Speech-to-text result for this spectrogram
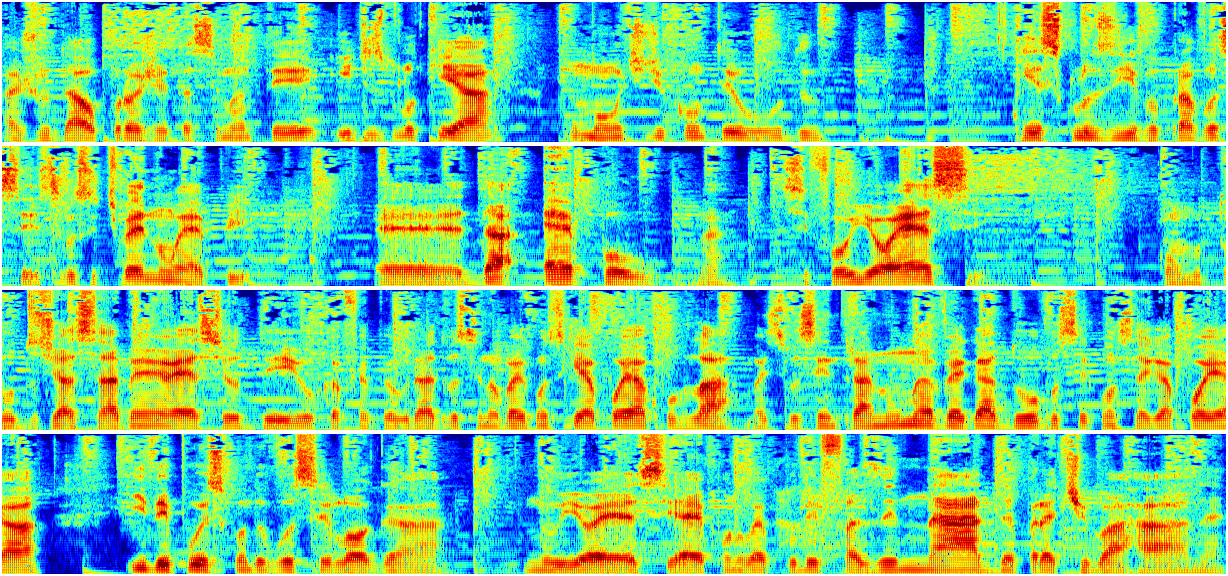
Ajudar o projeto a se manter e desbloquear um monte de conteúdo exclusivo para você. Se você tiver no app é, da Apple, né? Se for iOS, como todos já sabem, iOS odeia o Café Belgrado, você não vai conseguir apoiar por lá. Mas se você entrar num navegador, você consegue apoiar. E depois, quando você logar no iOS, a Apple não vai poder fazer nada para te barrar, né?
